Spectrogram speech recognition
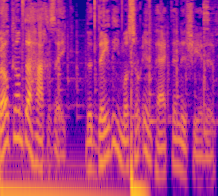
Welcome to Hachzik, the Daily Musar Impact Initiative.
